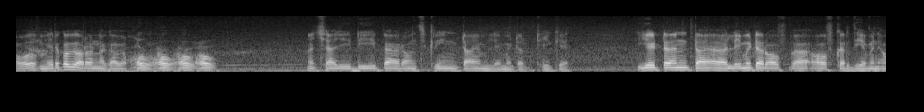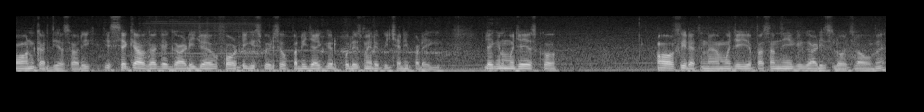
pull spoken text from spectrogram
ओ मेरे को भी और लगा हुआ। अच्छा जी डी पैर ऑन स्क्रीन टाइम लिमिटर ठीक है। ये टर्न लिमिटर ऑफ़ ऑफ़ कर दिया मैंने ऑन कर दिया सॉरी इससे क्या होगा कि गाड़ी जो है वो फोर्टी की स्पीड से ऊपर नहीं जाएगी और पुलिस मेरे पीछे नहीं पड़ेगी। लेकिन मुझे इसको ऑफ़ ही रखना है। मुझे ये पसंद नहीं है कि गाड़ी स्लो चलाऊँ मैं।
